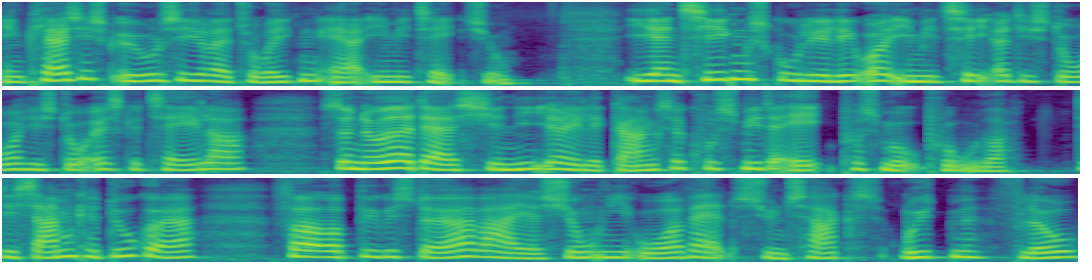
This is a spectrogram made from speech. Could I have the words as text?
En klassisk øvelse i retorikken er imitatio. I antikken skulle elever imitere de store historiske talere, så noget af deres geni og elegance kunne smitte af på små poder. Det samme kan du gøre for at opbygge større variation i ordvalg, syntaks, rytme, flow,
